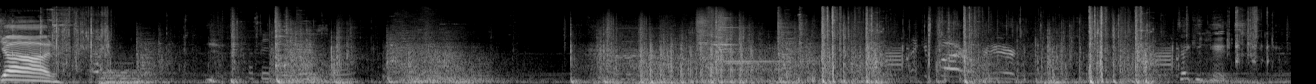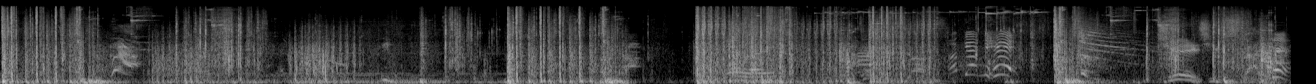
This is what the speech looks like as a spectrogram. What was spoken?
god! What did you do, sir? Taking fire over here! Taking hits. I'm getting hit! Cheers, you slag. Sick.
